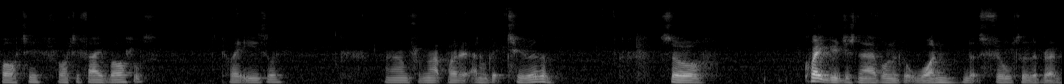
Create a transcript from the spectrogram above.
40 45 bottles quite easily. Um, from that point and I've got two of them. So quite good just now I've only got one that's full to the brim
